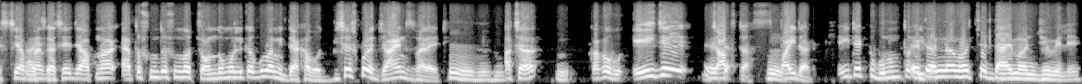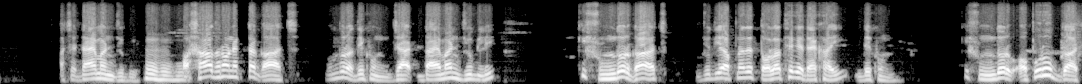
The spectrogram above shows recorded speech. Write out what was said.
এসেছি আপনার আচ্ছা। কাছে যে আপনার এত সুন্দর সুন্দর চন্দ্রমল্লিকা গুলো আমি দেখাবো। বিশেষ করে জায়েন্টস ভ্যারাইটি। আচ্ছা। কাকাবু এই যে জাতটা স্পাইডার এইটা একটু বলুন তো এটার নাম হচ্ছে ডায়মন্ড জুবিলি আচ্ছা ডায়মন্ড জুবলি। অসাধারণ একটা গাছ। বন্ধুরা দেখুন যা ডায়মন্ড জুবলি কি সুন্দর গাছ। যদি আপনাদের তলা থেকে দেখাই দেখুন কি সুন্দর অপরূপ গাছ।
